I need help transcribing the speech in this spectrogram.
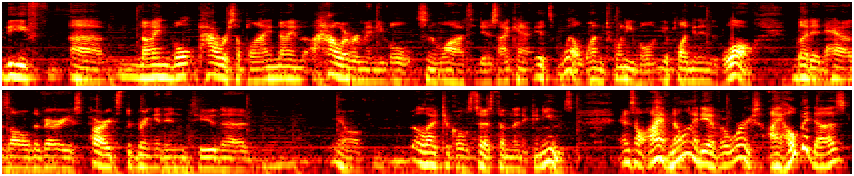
the uh, 9 volt power supply, nine however many volts and watts it is. I can't. It's well 120 volt. You plug it into the wall, but it has all the various parts to bring it into the you know electrical system that it can use. And so I have no idea if it works. I hope it does.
